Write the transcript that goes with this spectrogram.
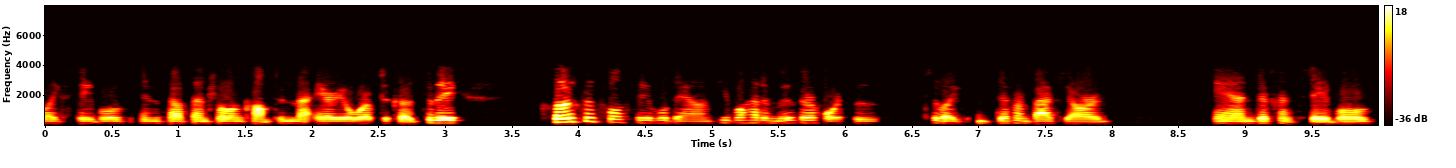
like stables in South Central and Compton, that area, were up to code. So they closed this whole stable down. People had to move their horses to like different backyards and different stables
